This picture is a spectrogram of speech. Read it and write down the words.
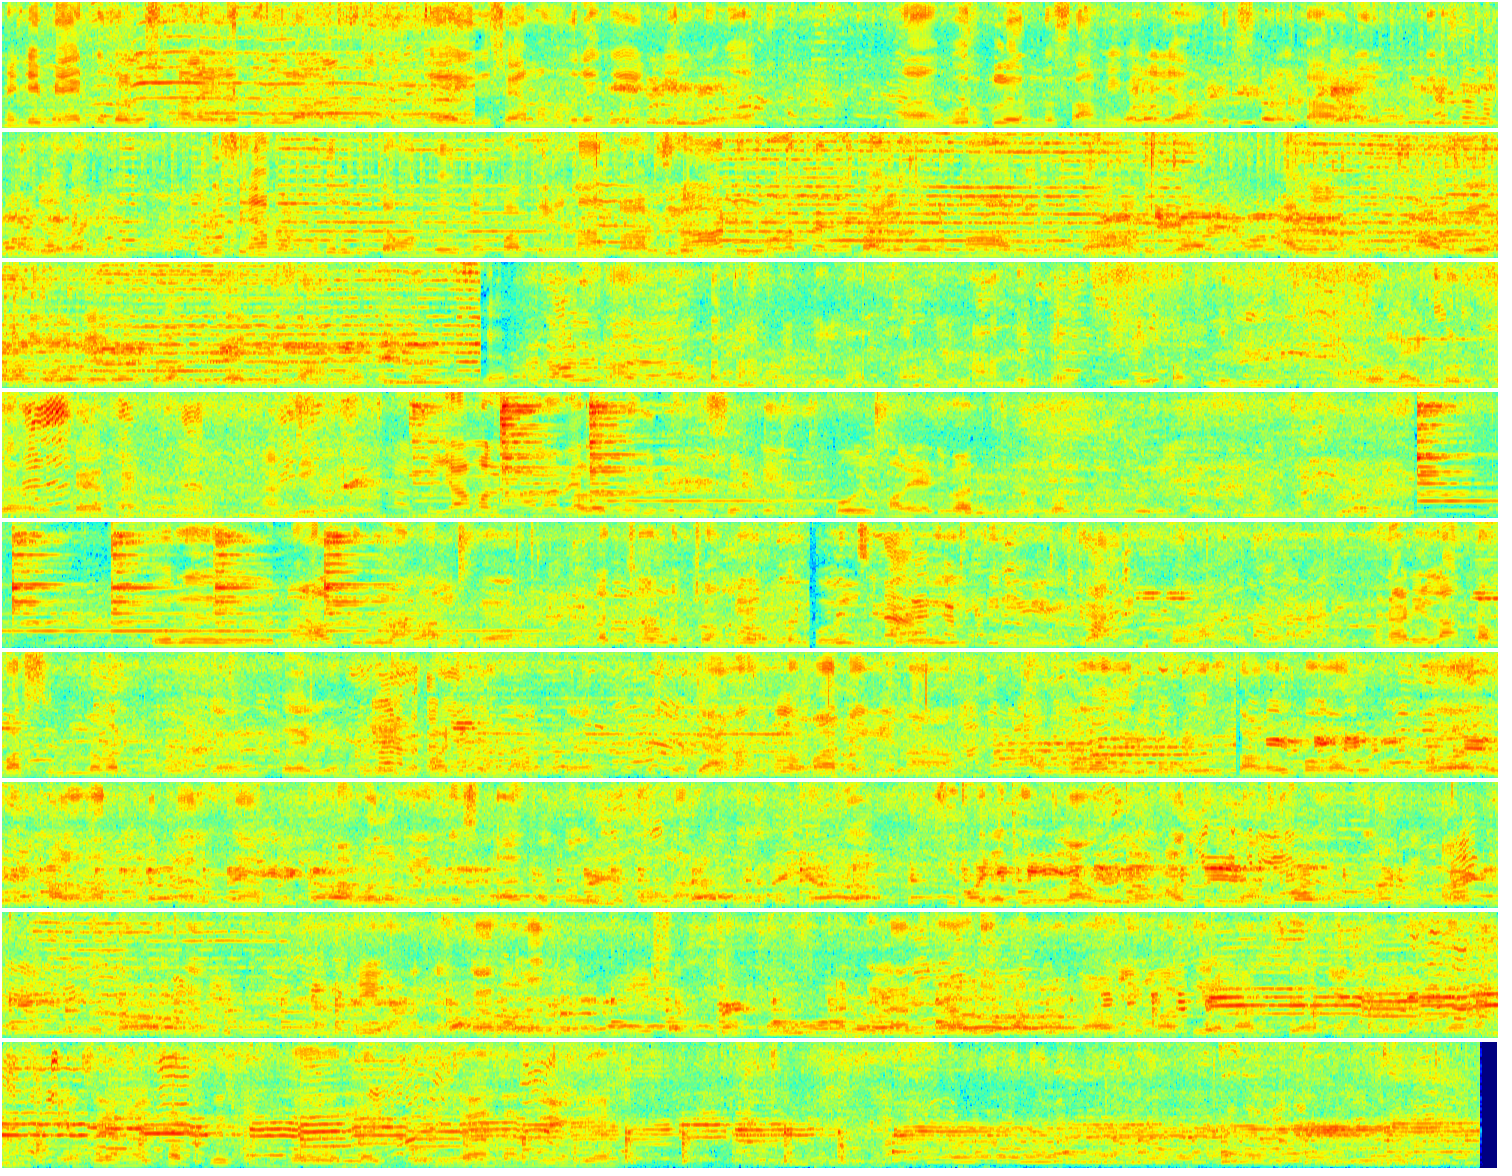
இன்றைக்கி மேற்கு தொடர்ச்சி மலையில் திருவிழா ஆரம்பிச்சிட்டுங்க இது சேமங்குதிரங்க இங்கே இருக்குங்க. ஊருக்குள்ளே இருந்த சாமி வேலையாக வந்துருச்சுங்க. காவடியை வந்து இதுக்கு பின்னாடியே வருங்க இந்த சேமங்குதிரைக்கிட்ட வந்ததுமே பார்த்தீங்கன்னா காவடிகள் பயங்கரமாக அது அதுங்க ஆடுங்க அதையும் உங்க கூட நான் ஷேர் எங்கள் இவங்க கூட இருந்து சாமி வண்டியில் இருக்குங்க. சாமி மொத்தம் காமிக்க முடியல. நன்றி வீடியோ பார்த்துட்டு ஒரு லைக் கொடுங்க ஒரு ஷேர் பண்ணுங்க. நன்றி. செய்யாமல் தான் வாழாதே வளர்மதி முருகேசன் இது கோயில் மலை அடிவாரத்துக்கு உள்ள முருகன் கோயில் ஒரு நாள் திருவிழா நாளுங்க. லட்சம் லட்சம் பேர் இந்த கோயில் போய் திரும்பி ரிட்டர்ன் வீட்டுக்கு போவாங்கங்க முன்னாடியெல்லாம் பஸ்ஸு உள்ள வரைக்கும் போவாங்க. இப்போ எந்த பாட்டு வந்தாங்க ஜனங்களை பார்த்தீங்கன்னா அவ்வளவு இருக்கும். ஒரு கலவு போகாது ஒன்றும் போகாது ஒரு கலவரம் நடக்காதுங்க. அவ்வளவு இன்ட்ரெஸ்டாக இந்த கோயிலில் போகலாம் சித்திரை திருவிழா ஒரு நாள் திருவிழா நன்றி வணக்கங்க. வளர்ந்து எல்லாரும் காவடியை பார்க்கலாம் காவடியை பார்த்து எல்லாரும் ஷேர் பண்ணிக்கலாங்க. என் சேனல் சப்ஸ்கிரைப் பண்ணுங்க. ஒரு லைக் போடுங்க. நன்றிங்க.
